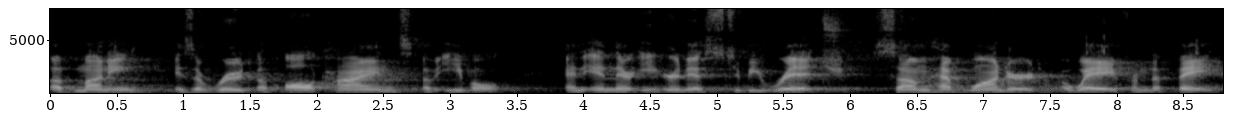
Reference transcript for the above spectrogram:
of money is a root of all kinds of evil, and in their eagerness to be rich, some have wandered away from the faith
